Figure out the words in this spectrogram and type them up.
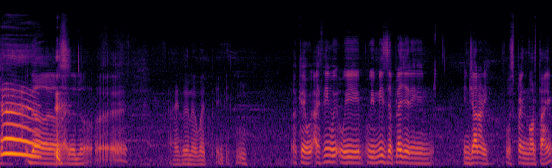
no, no, I don't know. Uh, I don't know, but maybe. Hmm. Okay, I think we, we, we missed the pleasure in, in January who spend more time.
